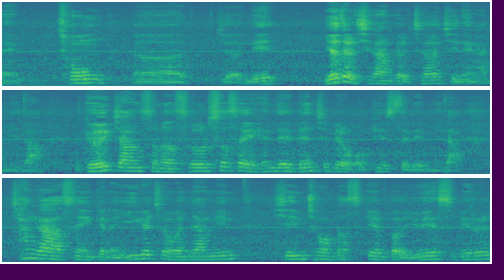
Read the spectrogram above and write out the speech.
예, 총 어, 저, 네, 8시간 걸쳐 진행합니다. 교육 장소는 서울 서서의 현대벤처빌 오피스텔입니다. 참가 선생님께는 이교철 원장님 심 초음파 스캔버 USB를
